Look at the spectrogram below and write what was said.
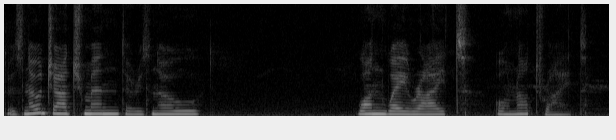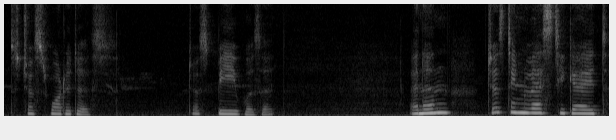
There's no judgment, there is no one way right or not right. It's just what it is. Just be with it. And then just investigate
